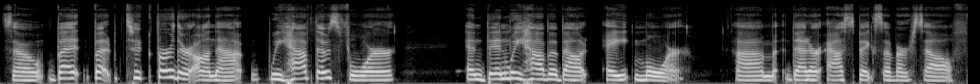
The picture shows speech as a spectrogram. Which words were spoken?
so, but but to further on that, we have those four, and then we have about eight more um, that are aspects of ourself.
